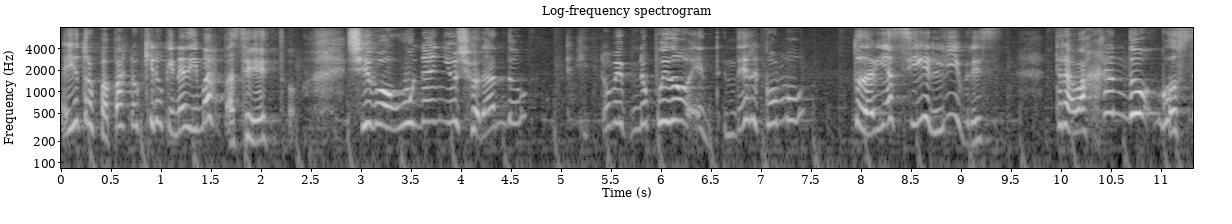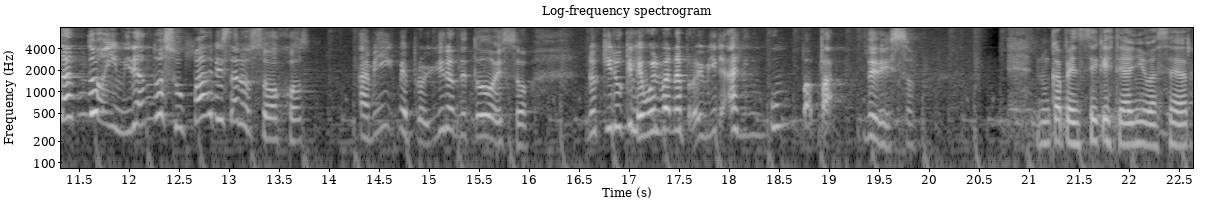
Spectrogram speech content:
Hay otros papás, no quiero que nadie más pase esto. Llevo un año llorando y no, me, no puedo entender cómo todavía siguen libres, trabajando, gozando y mirando a sus padres a los ojos. A mí me prohibieron de todo eso. No quiero que le vuelvan a prohibir a ningún papá de eso. Nunca pensé que este año iba a ser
